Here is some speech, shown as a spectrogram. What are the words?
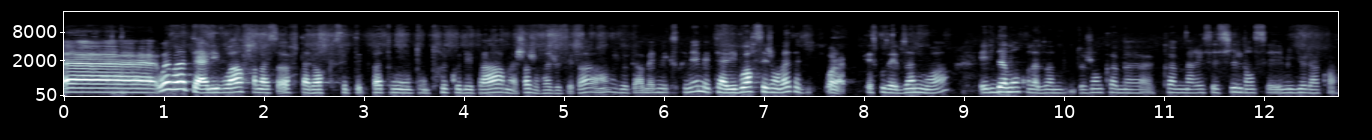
Euh, ouais, voilà, tu es allé voir Framasoft alors que c'était pas ton, ton, truc au départ, machin. Enfin, je sais pas, hein, je me permets de m'exprimer, mais tu es allé voir ces gens-là, tu as dit, voilà, est-ce que vous avez besoin de moi? Évidemment qu'on a besoin de gens comme, euh, comme Marie-Cécile dans ces milieux-là, quoi.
